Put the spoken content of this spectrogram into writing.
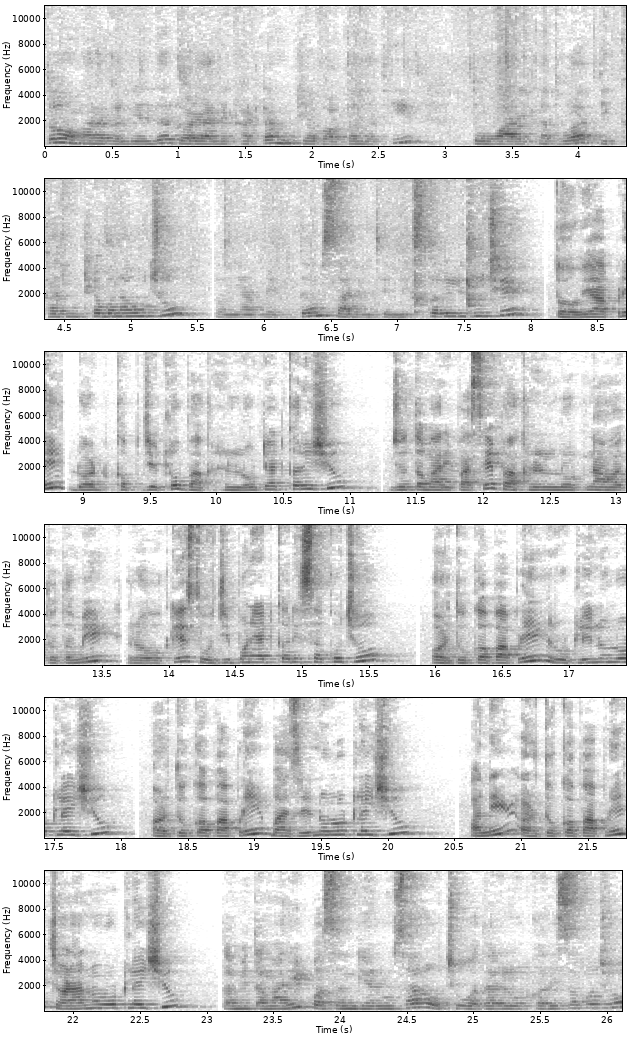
તો અમારા ઘરની અંદર ગળા અને ખાટા મુઠિયા ભાવતા નથી. તો હું આ રીતના થોડા તીખા જ મુઠિયા બનાવું છું. તો અહીંયા આપણે એકદમ સારી રીતે મિક્સ કરી લીધું છે. તો હવે આપણે દોઢ કપ જેટલો ભાખરીનો લોટ એડ કરીશું. જો તમારી પાસે ભાખરીનો લોટ ના હોય તો તમે રવો કે સોજી પણ એડ કરી શકો છો. અડધો કપ આપણે રોટલીનો લોટ લઈશું, અડધો કપ આપણે બાજરીનો લોટ લઈશું અને અડધો કપ આપણે ચણાનો લોટ લઈશું. તમે તમારી પસંદગી અનુસાર ઓછો વધારે લોટ કરી શકો છો.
